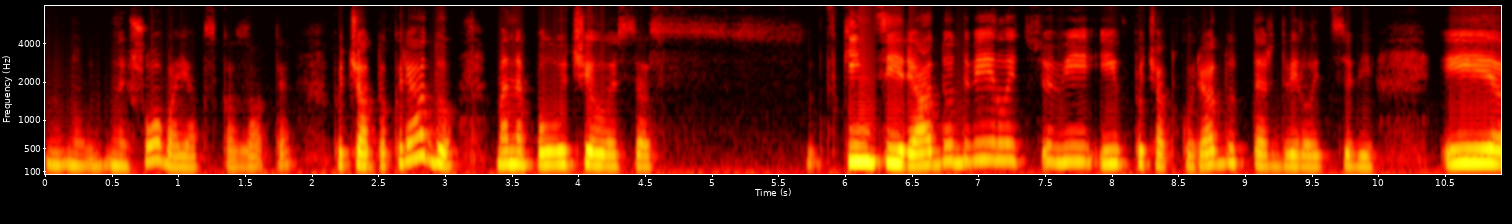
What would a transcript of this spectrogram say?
ну, не шова, як сказати, початок ряду, в мене вийшло в кінці ряду дві лицьові, і в початку ряду теж дві лицьові. І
